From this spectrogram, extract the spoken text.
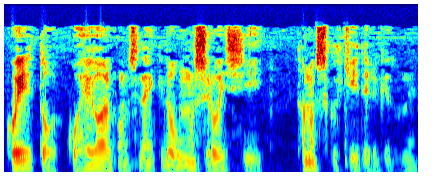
こういうと語弊があるかもしれないけど、面白いし、楽しく聞いてるけどね。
